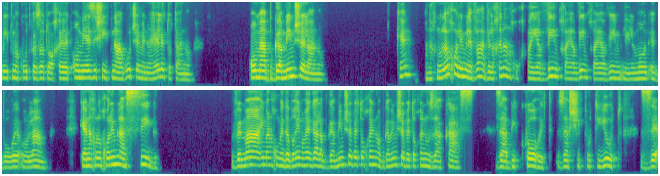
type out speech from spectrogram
מהתמכרות כזאת או אחרת, או מאיזושהי התנהגות שמנהלת אותנו, או מהפגמים שלנו. כן, אנחנו לא יכולים לבד, ולכן אנחנו חייבים, חייבים, חייבים ללמוד את בורא עולם. כי אנחנו יכולים להשיג ומה אם אנחנו מדברים רגע על הפגמים שבתוכנו, הפגמים שבתוכנו זה הכעס, זה הביקורת, זה השיפוטיות, זה.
